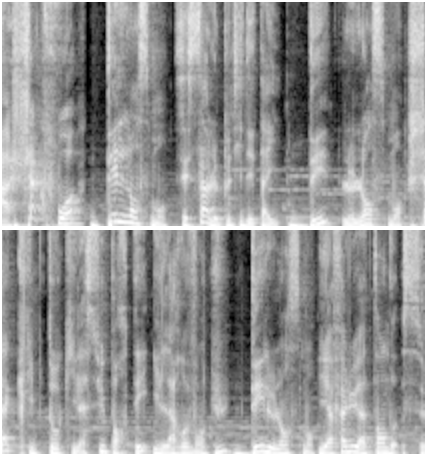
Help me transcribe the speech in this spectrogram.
à chaque fois dès le lancement. C'est ça le petit détail, dès le lancement. Chaque crypto qu'il a supporté, il l'a revendu dès le lancement. Il a fallu attendre ce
